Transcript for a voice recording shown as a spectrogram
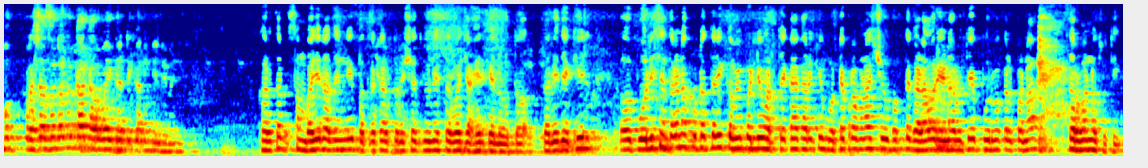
मग प्रशासनानं का कारवाई त्या ठिकाणी केली नाही? खरं तर संभाजीराजेंनी पत्रकार परिषद घेऊन हे सर्व जाहीर केलं होतं. तरी देखील पोलीस यंत्रणा कुठंतरी कमी पडली वाटते का? कारण की मोठ्या प्रमाणात शिवभक्त गडावर येणार होते. पूर्वकल्पना सर्वांनाच होती.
